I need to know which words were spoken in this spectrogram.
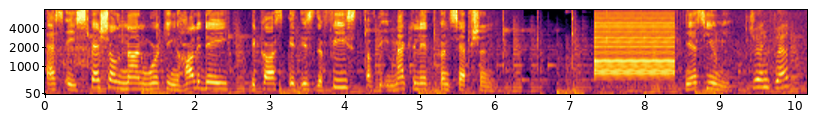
as a special non-working holiday because it is the feast of the Immaculate Conception? Yes, Yumi. June 12?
